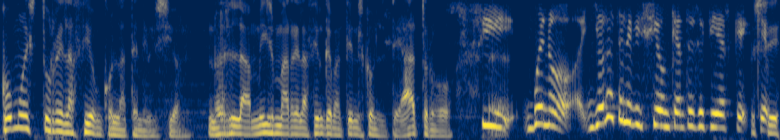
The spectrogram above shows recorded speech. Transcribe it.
¿cómo es tu relación con la televisión? ¿No es la misma relación que mantienes con el teatro? Sí, bueno, yo la televisión que antes decías que, que, Sí.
